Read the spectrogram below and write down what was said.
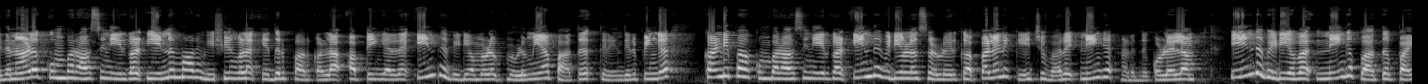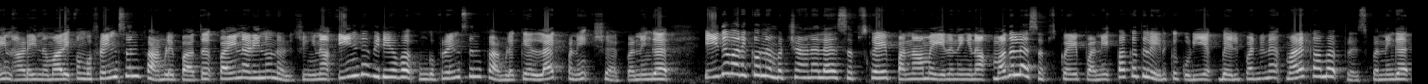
இதனால் கும்ப ராசி நேர்கள் என்ன மாதிரி விஷயங்களை எதிர்பார்க்கலாம் அப்படிங்கிறத இந்த வீடியோ மூலம் முழுமையாக பார்த்து தெரிந்திருப்பீங்க. கண்டிப்பாக கும்பராசினியர்கள் இந்த வீடியோவில் சொல்லியிருக்க பலனுக்கு ஏற்றுவாறு நீங்கள் நடந்து கொள்ளலாம். இந்த வீடியோவை நீங்கள் பார்த்து பயன் அடைந்த மாதிரி உங்கள் ஃப்ரெண்ட்ஸ் அண்ட் ஃபேமிலி பார்த்து பயன் அடையணும்னு நினச்சிங்கன்னா இந்த வீடியோவை உங்கள் ஃப்ரெண்ட்ஸ் அண்ட் ஃபேமிலிக்கு லைக் பண்ணி ஷேர் பண்ணுங்கள் இது வரைக்கும் நம்ம சேனலை சப்ஸ்கிரைப் பண்ணாமல் இருந்தீங்கன்னா முதல்ல சப்ஸ்கிரைப் பண்ணி பக்கத்தில் இருக்கக்கூடிய பெல் பட்டனை மறக்காமல் ப்ரெஸ் பண்ணுங்கள்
